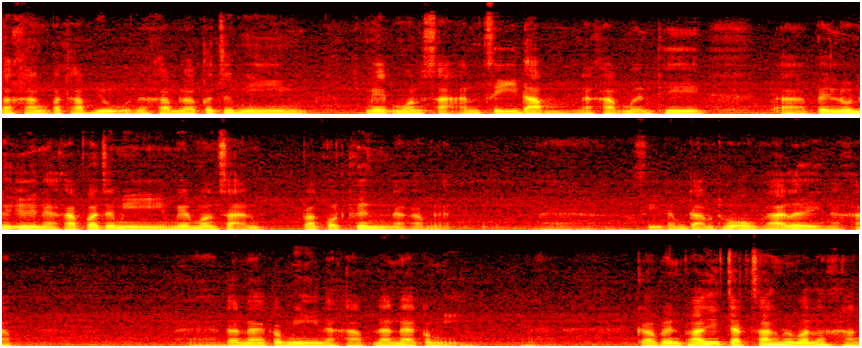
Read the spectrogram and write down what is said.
ระฆังประทับอยู่นะครับ แล้วก็จะมี เม็ดมวลสารสีดำนะครับเหมือนที่เป็นรุ่นอื่นๆนะครับ ก็จะมีเม็ดมวลสารปรากฏขึ้นนะครับเนี่ยสีดำๆทั่วองค์พระเลยนะครับ ด้านหน้าก็มีนะครับ ด้านหน้าก็มี ก็เป็นพระที่จัดสร้างโดยวัดระฆัง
